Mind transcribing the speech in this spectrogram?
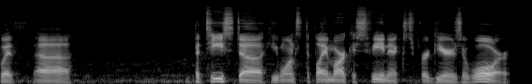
with uh, Batista, he wants to play Marcus Phoenix for Gears of War.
